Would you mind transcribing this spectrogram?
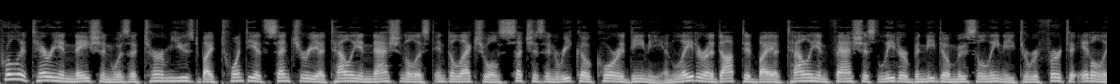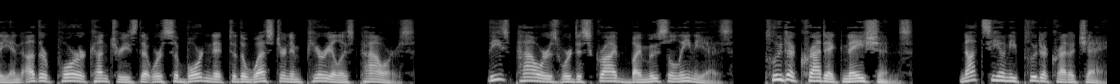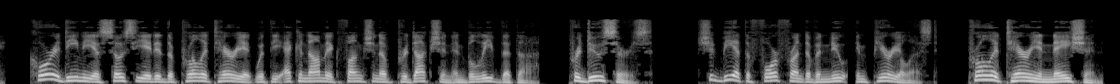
Proletarian nation was a term used by 20th-century Italian nationalist intellectuals such as Enrico Corradini and later adopted by Italian fascist leader Benito Mussolini to refer to Italy and other poorer countries that were subordinate to the Western imperialist powers. These powers were described by Mussolini as «plutocratic nations» Nazioni plutocratiche. Corradini associated the proletariat with the economic function of production and believed that the «producers» should be at the forefront of a new, imperialist, proletarian nation.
